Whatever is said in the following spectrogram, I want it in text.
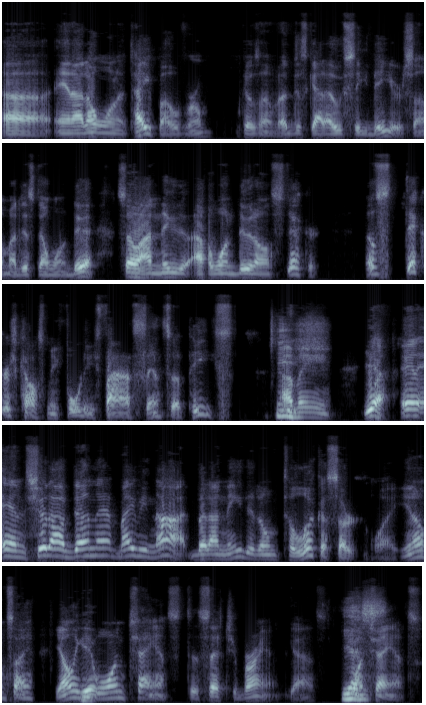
uh, and I don't want to tape over them because I just got OCD or something. I just don't want to do it. So I knew I want to do it on sticker. Those stickers cost me 45 cents a piece. I mean, yeah. And, and should I have done that? Maybe not, but I needed them to look a certain way. You know what I'm saying? You only get mm. one chance to set your brand, guys. Yes. One chance.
